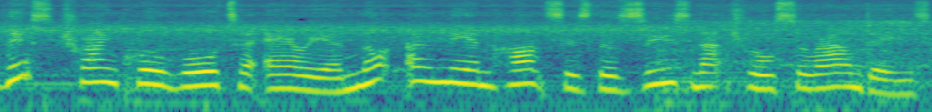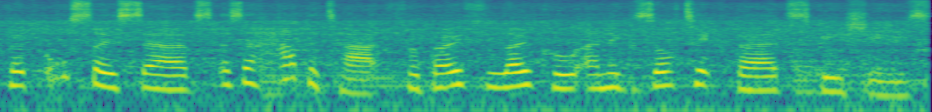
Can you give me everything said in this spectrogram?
This tranquil water area not only enhances the zoo's natural surroundings but also serves as a habitat for both local and exotic bird species.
